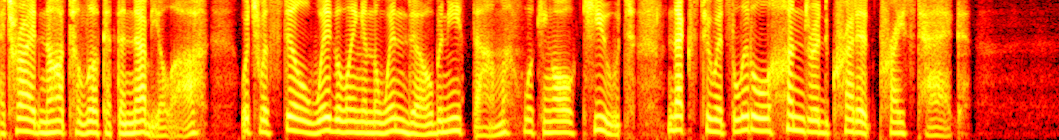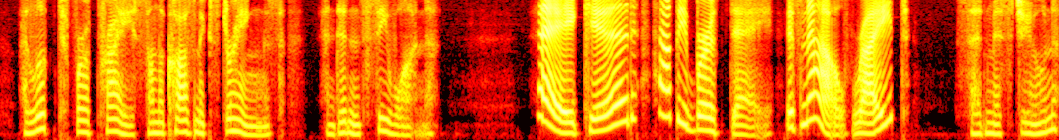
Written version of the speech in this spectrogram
I tried not to look at the nebula, which was still wiggling in the window beneath them, looking all cute, next to its little hundred credit price tag. I looked for a price on the cosmic strings and didn't see one. Hey, kid, happy birthday. It's now, right? said Miss June,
